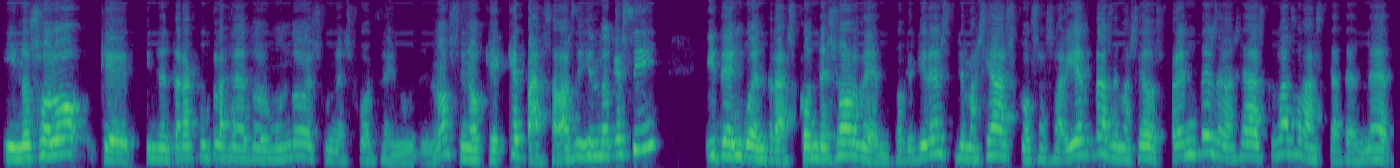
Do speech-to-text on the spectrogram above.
Y no solo que intentar complacer a todo el mundo es un esfuerzo inútil, ¿no? Sino que, ¿qué pasa? Vas diciendo que sí y te encuentras con desorden, porque tienes demasiadas cosas abiertas, demasiados frentes, demasiadas cosas a las que atender.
